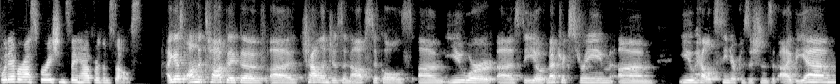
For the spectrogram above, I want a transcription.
whatever aspirations they have for themselves I guess on the topic of uh, challenges and obstacles, um, you were uh, CEO of MetricStream. Um, you held senior positions at IBM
